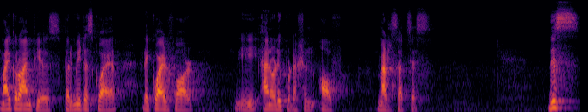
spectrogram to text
microamperes per meter square required for the anodic protection of metal structures. This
